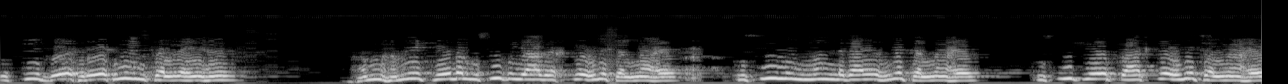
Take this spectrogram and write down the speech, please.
उसकी देख रेख में हम चल रहे हैं। हम हमें केवल उसी को याद रखते हुए चलना है। उसी में मन लगाए हुए चलना है। उसी को काटते हुए चलना है।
